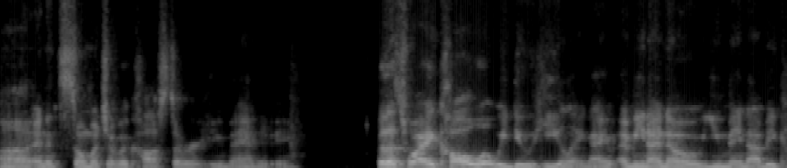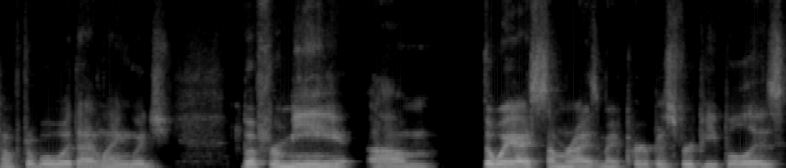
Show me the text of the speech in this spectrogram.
Uh, and it's so much of a cost of our humanity. But that's why I call what we do healing. I, I mean, I know you may not be comfortable with that language, but for me, um, the way I summarize my purpose for people is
